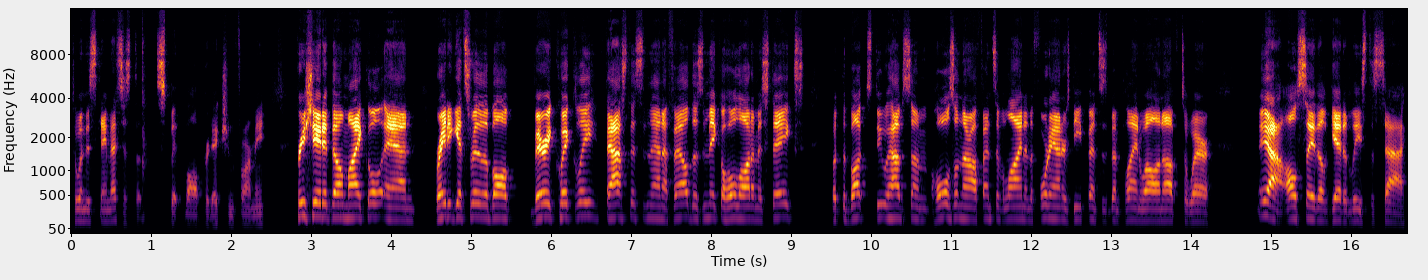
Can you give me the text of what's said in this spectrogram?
to win this game. That's just a spitball prediction for me. Appreciate it though, Michael. And Brady gets rid of the ball very quickly, fastest in the NFL, doesn't make a whole lot of mistakes. But the Bucs do have some holes on their offensive line, and the 49ers defense has been playing well enough to where, yeah, I'll say they'll get at least a sack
